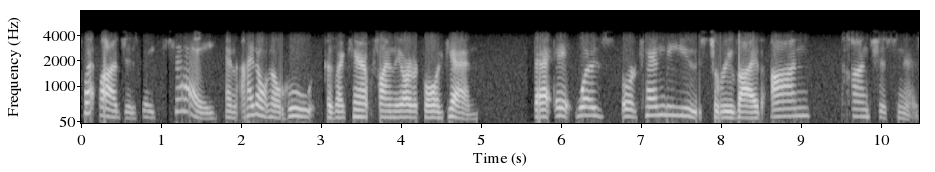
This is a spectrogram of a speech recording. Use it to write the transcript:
sweat lodges, they say, and I don't know who because I can't find the article again, that it was or can be used to revive on consciousness.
